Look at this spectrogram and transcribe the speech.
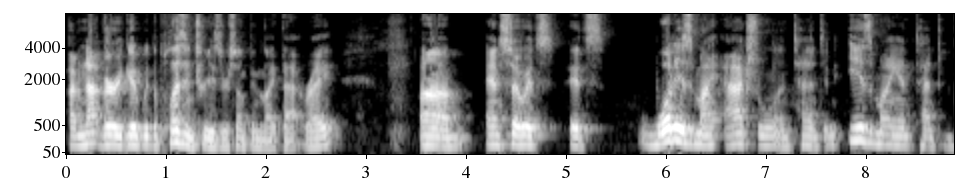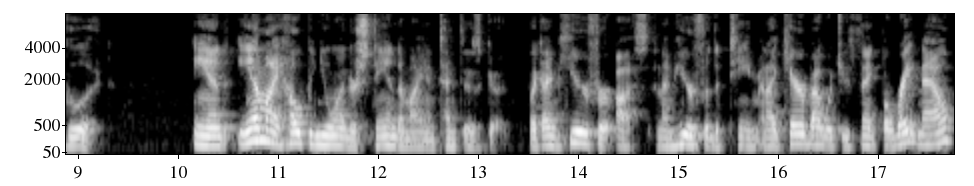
I'm not very good with the pleasantries or something like that, right? Um, and so it's it's what is my actual intent, and is my intent good? And am I helping you understand that my intent is good? Like I'm here for us, and I'm here for the team, and I care about what you think. But right now,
